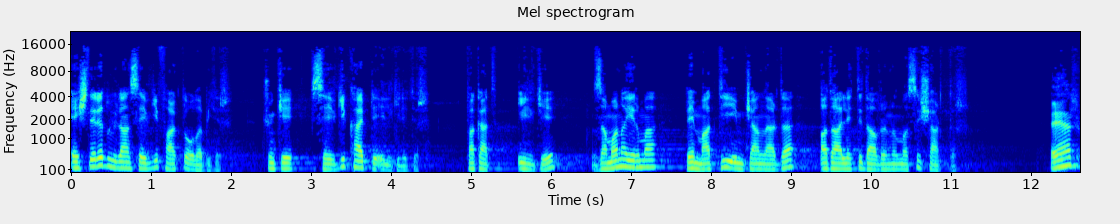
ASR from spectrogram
Eşlere duyulan sevgi farklı olabilir. Çünkü sevgi kalple ilgilidir. Fakat ilgi, zaman ayırma ve maddi imkanlarda adaletli davranılması şarttır. Eğer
